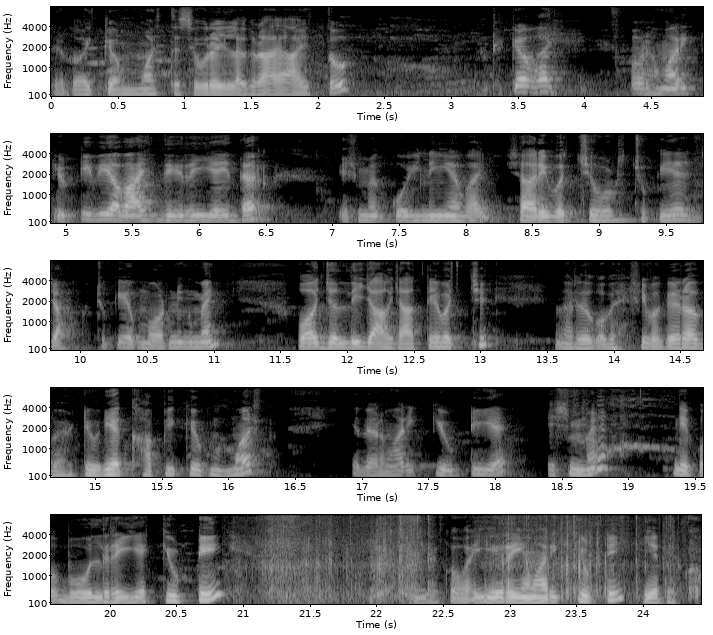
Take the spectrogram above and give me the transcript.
देखो भाई क्या मस्त सूरज लग रहा है आज तो। ठीक है भाई। और हमारी क्यूटी भी आवाज़ दे रही है इधर। इसमें कोई नहीं है भाई। सारे बच्चे उठ चुके हैं, जाग चुके हैं मॉर्निंग में। बहुत जल्दी जाग जाते हैं बच्चे। इधर देखो भैंसी वगैरह बैठी हुई है, खा पी के मस्त। इधर हमारी क्यूटी है, इसमें देखो बोल रही है क्यूटी देखो भाई, ये रही हमारी क्यूटी ये देखो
